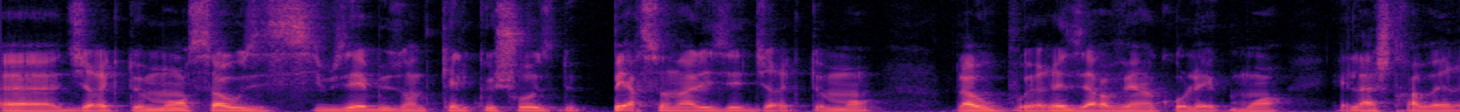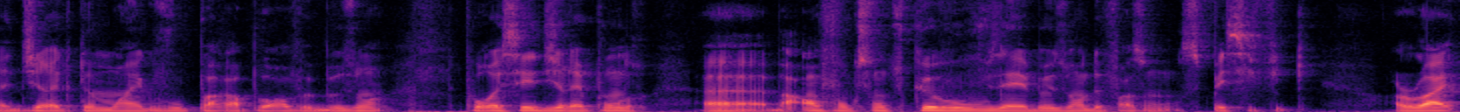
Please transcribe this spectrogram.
euh, directement. Ça, si vous avez besoin de quelque chose de personnalisé directement, là, vous pouvez réserver un collègue, moi. Et là, je travaillerai directement avec vous par rapport à vos besoins pour essayer d'y répondre bah, en fonction de ce que vous, vous avez besoin de façon spécifique. Alright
